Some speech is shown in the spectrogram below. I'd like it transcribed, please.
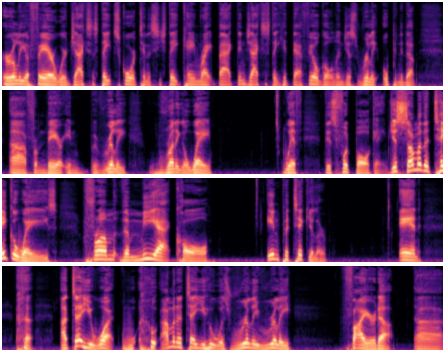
early affair where Jackson State scored. Tennessee State came right back. Then Jackson State hit that field goal and just really opened it up uh, from there in really running away with this football game. Just some of the takeaways from the MEAC call in particular. And I tell you what, I'm going to tell you who was really, really fired up uh,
